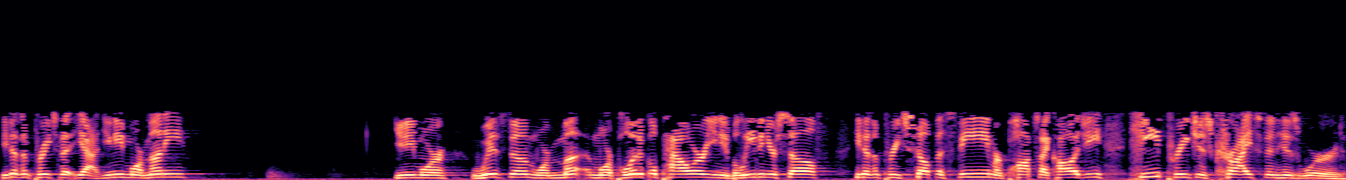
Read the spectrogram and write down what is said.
he doesn't preach that, yeah, you need more money, you need more wisdom, more, more political power, you need to believe in yourself. He doesn't preach self esteem or pop psychology. He preaches Christ and His Word.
